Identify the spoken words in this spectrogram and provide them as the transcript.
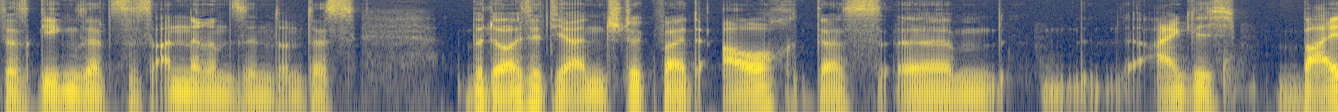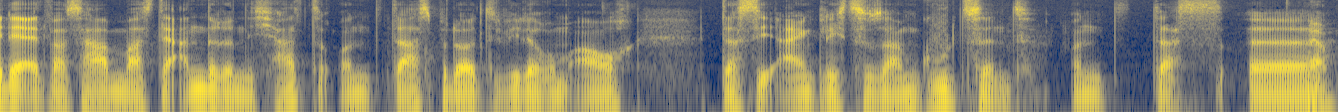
das Gegensatz des anderen sind. Und das bedeutet ja ein Stück weit auch, dass ähm, eigentlich beide etwas haben, was der andere nicht hat. Und das bedeutet wiederum auch, dass sie eigentlich zusammen gut sind. Und das, äh, Ja.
